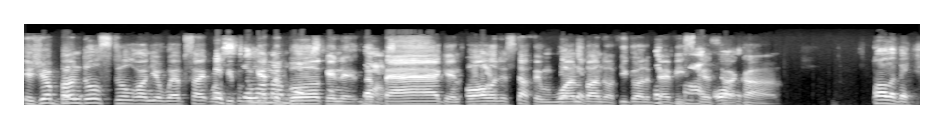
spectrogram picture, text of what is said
Is your bundle still on your website where It's people can get the book website, and the, yes. bag and all of this stuff in one can- bundle if you go to they can buy all of it. bevysmith.com? all of it.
